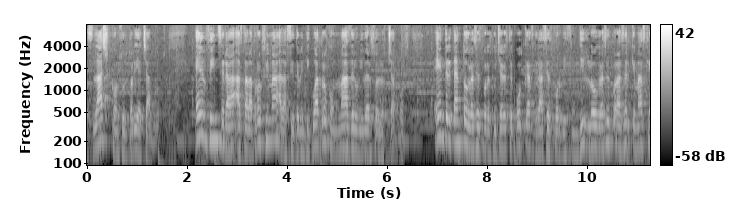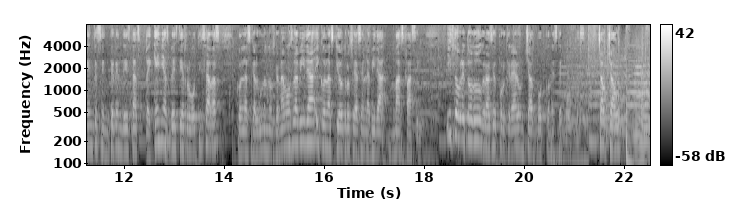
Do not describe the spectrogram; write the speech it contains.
slash consultoría chatbots. En fin, será hasta la próxima a las 7.24 con más del universo de los chatbots. Entre tanto, gracias por escuchar este podcast, gracias por difundirlo, gracias por hacer que más gente se enteren de estas pequeñas bestias robotizadas con las que algunos nos ganamos la vida y con las que otros se hacen la vida más fácil. Y sobre todo, gracias por crear un chatbot con este podcast. Chao, chao.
